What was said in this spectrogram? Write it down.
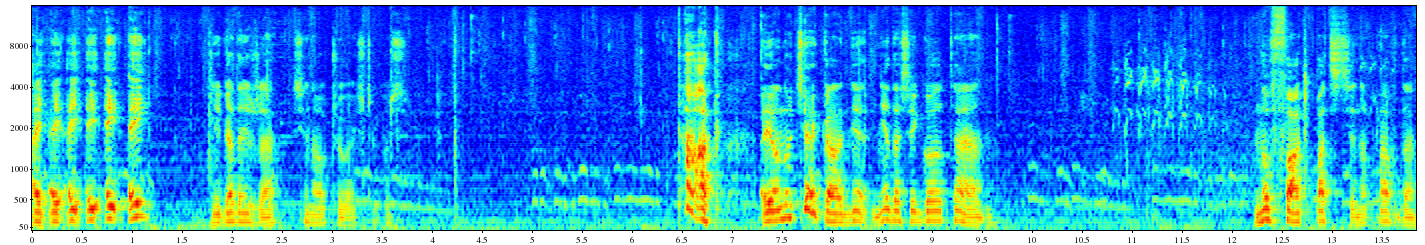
Ej, ej, ej, ej, ej, ej! Nie gadaj, że się nauczyłeś czegoś. Tak! Ej, on ucieka, nie, nie da się go ten... No fuck, patrzcie, naprawdę.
